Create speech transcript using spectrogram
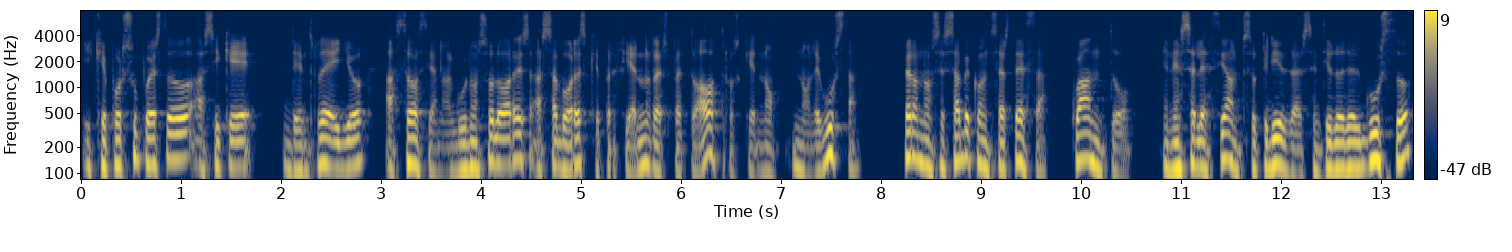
y que por supuesto, así que dentro de ello asocian algunos olores a sabores que prefieren respecto a otros que no, no le gustan. Pero no se sabe con certeza cuánto en esa elección se utiliza el sentido del gusto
